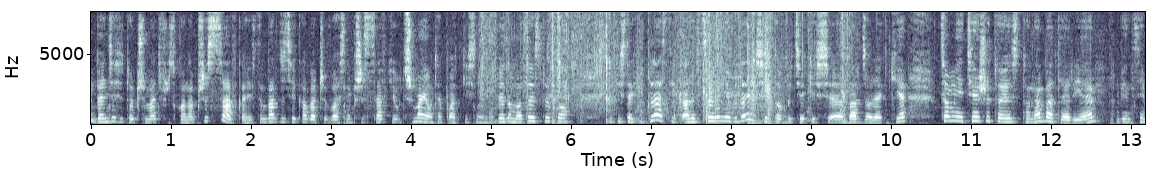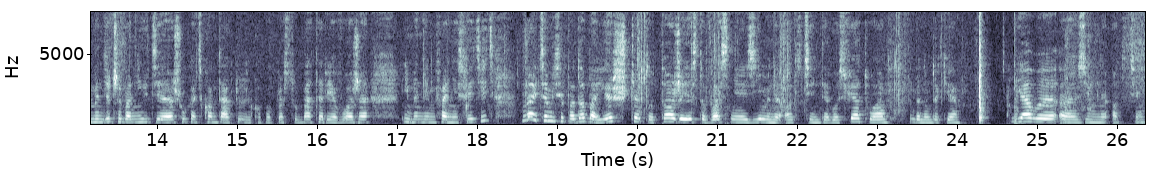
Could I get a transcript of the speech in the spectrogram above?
i będzie się to trzymać wszystko na przyssawkach. Jestem bardzo ciekawa, czy właśnie przyssawki utrzymają te płatki śniegu. Wiadomo, to jest tylko jakiś taki plastik, ale wcale nie wydaje się to być jakieś e, bardzo lekkie. Co mnie cieszy, to jest to na baterię, więc nie będzie trzeba nigdzie szukać kontaktu, tylko po prostu baterię włożę i będzie mi fajnie świecić. No i co mi się podoba jeszcze, to to, że jest to właśnie zimny odcień tego światła. Będą takie biały, e, zimny odcień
